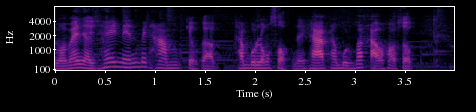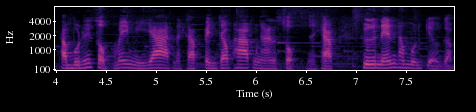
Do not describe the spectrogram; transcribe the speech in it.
หมอแม่อยากให้เน้นไปทำเกี่ยวกับทำบุญลงศพนะครับทำบุญพระขาวห่อศพทำบุญให้ศพไม่มีญาตินะครับ เป็นเจ้าภาพงานศพนะครับ คือเน้นทำบุญเกี่ยวกับ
